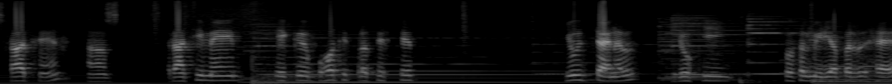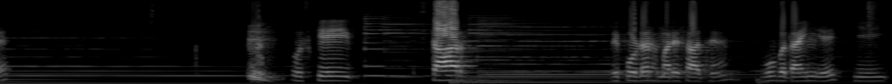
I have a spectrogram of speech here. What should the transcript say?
साथ हैं रांची में एक बहुत ही प्रतिष्ठित न्यूज़ चैनल जो कि सोशल मीडिया पर है। उसके स्टार रिपोर्टर हमारे साथ हैं। वो बताएँगे कि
